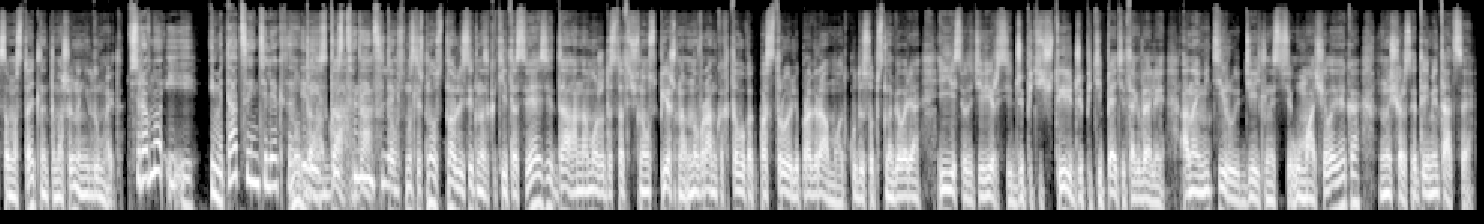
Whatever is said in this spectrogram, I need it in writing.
самостоятельно эта машина не думает. Все равно ИИ имитация интеллекта ну, или да, искусственный да, да, интеллект? в том смысле, что ну, устанавливали действительно какие-то связи, да, она может достаточно успешно, но в рамках того, как построили программу, откуда, собственно говоря, и есть вот эти версии GPT-4, GPT-5 и так далее, она имитирует деятельность ума человека, но еще раз, это имитация.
